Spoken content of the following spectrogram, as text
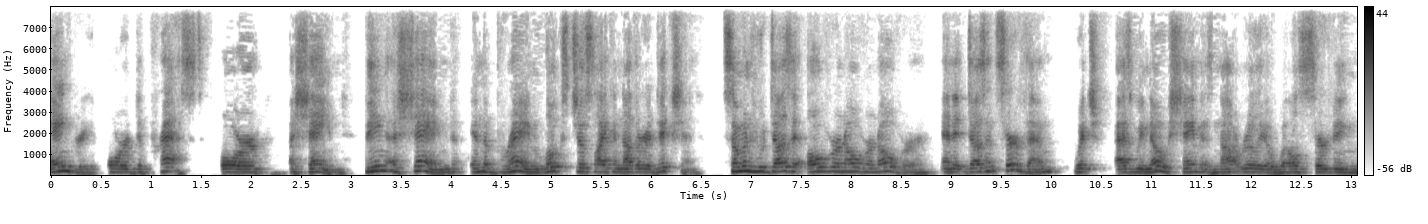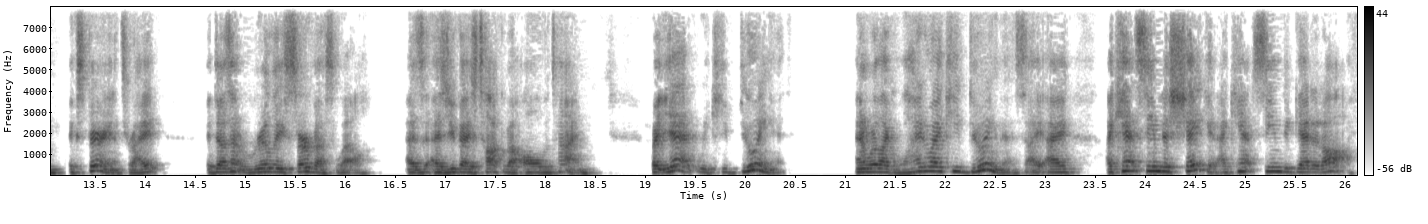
angry or depressed or ashamed, being ashamed in the brain looks just like another addiction. Someone who does it over and over and over and it doesn't serve them, which, as we know, shame is not really a well serving experience, right? It doesn't really serve us well, as, as you guys talk about all the time. But yet we keep doing it. And we're like, why do I keep doing this? I, I, I can't seem to shake it. I can't seem to get it off.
